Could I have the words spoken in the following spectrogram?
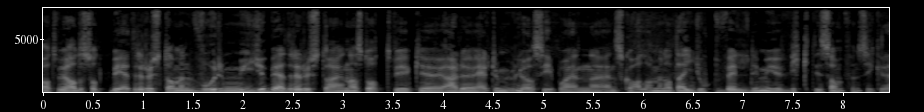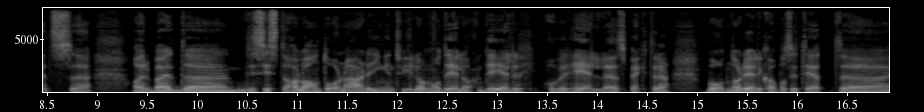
at vi hadde stått bedre rusta, men hvor mye bedre rusta enn har stått, er det helt umulig å si på en, en, skala. Men at det er gjort veldig mye viktig samfunnssikkerhetsarbeid eh, de siste halvannet årene, er det ingen tvil om. Og det, det gjelder over hele spekteret. Både når det gjelder kapasitet eh,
